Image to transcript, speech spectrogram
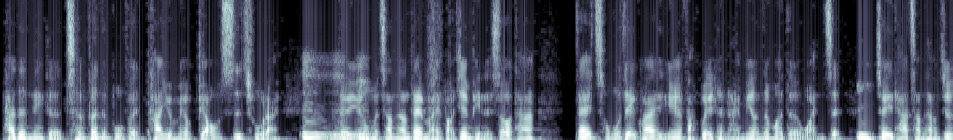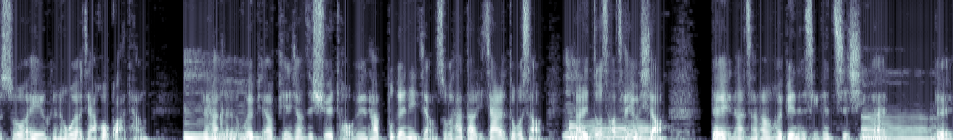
它的那个成分的部分，它有没有标示出来？嗯，对，因为我们常常在买保健品的时候，它在宠物这一块，因为法规可能还没有那么的完整，嗯所以它常常就是说，哎，有可能我有加或寡糖，嗯，所以它可能会比较偏向是噱头，因为它不跟你讲说它到底加了多少，嗯到底多少才有效哦。对，那常常会变成心跟吃心案。嗯，对，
